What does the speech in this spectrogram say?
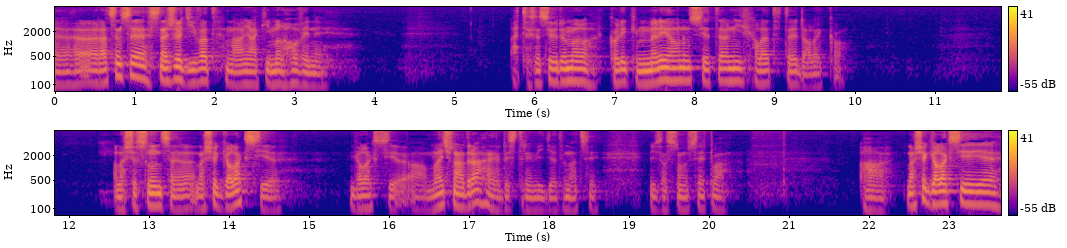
eh, rád jsem se snažil dívat na nějaké mlhoviny. A tak jsem si uvědomil, kolik milionů světelných let to je daleko. A naše slunce, naše galaxie, galaxie a mléčná dráha je bystrým vidět v noci, když zasnou světla. A naše galaxie je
